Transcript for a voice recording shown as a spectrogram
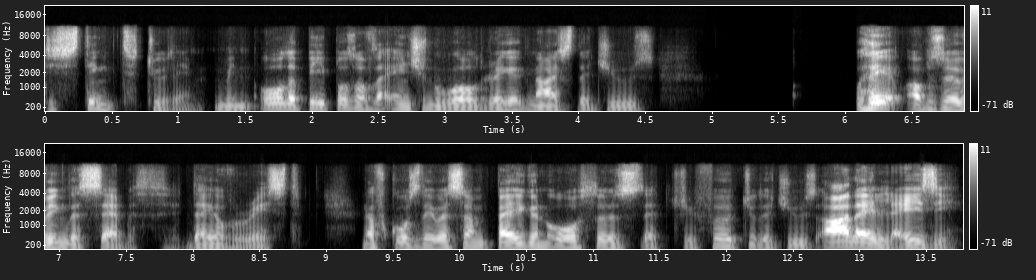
distinct to them. I mean, all the peoples of the ancient world recognized the Jews they're observing the Sabbath, day of rest. And of course, there were some pagan authors that referred to the Jews. Are they lazy?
